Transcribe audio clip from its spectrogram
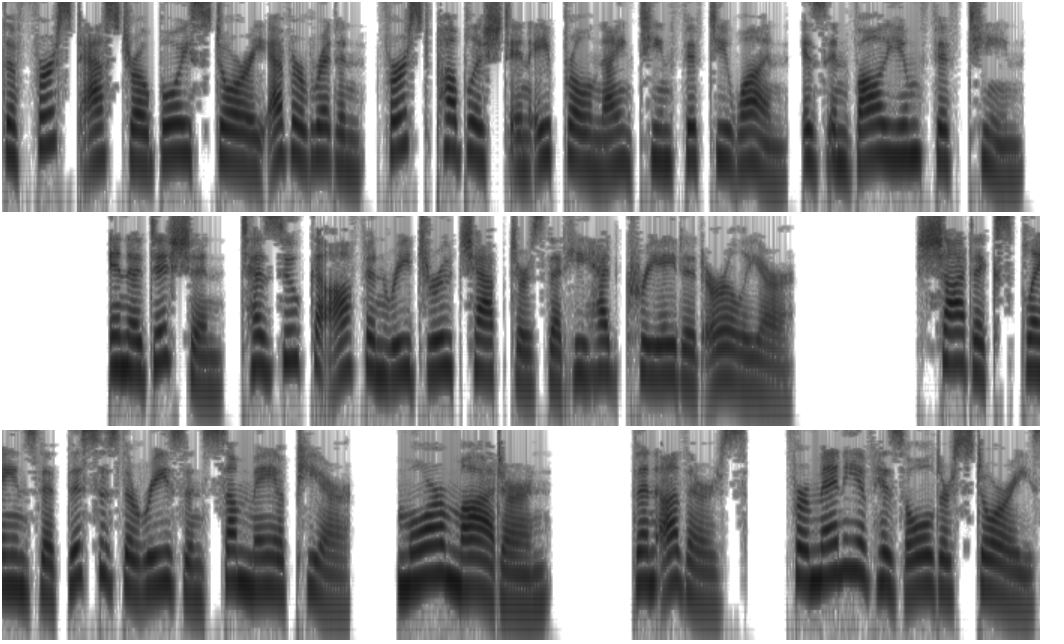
The first Astro Boy story ever written, first published in April 1951, is in Volume 15. In addition, Tezuka often redrew chapters that he had created earlier. Schodt explains that this is the reason some may appear more modern than others. For many of his older stories,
